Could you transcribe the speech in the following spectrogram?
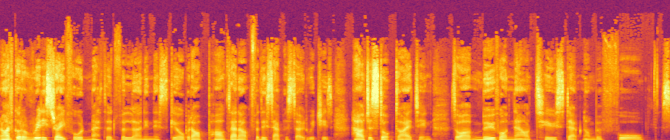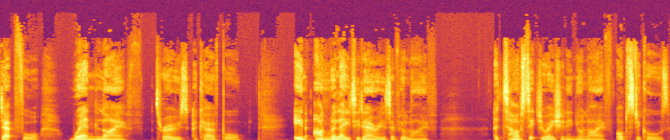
And I've got a really straightforward method for learning this skill, but I'll park that up for this episode, which is how to stop dieting. So I'll move on now to step number four. Step four when life throws a curveball in unrelated areas of your life. A tough situation in your life, obstacles.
